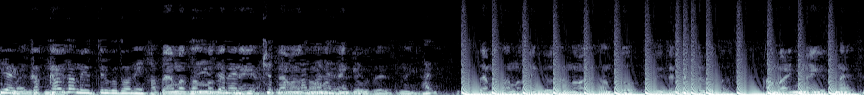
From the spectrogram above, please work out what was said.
いや、菅さんの言ってることはね、畑山さんのですね、畑山さんの選挙区でですね、畑山さんの選挙区で野上さんと言ってるんです。あんまりにもえげつないです。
